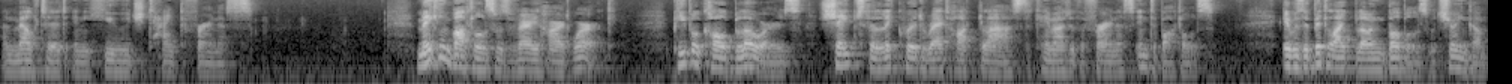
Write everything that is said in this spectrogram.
and melted in a huge tank furnace. Making bottles was very hard work. People called blowers shaped the liquid red hot glass that came out of the furnace into bottles. It was a bit like blowing bubbles with chewing gum.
